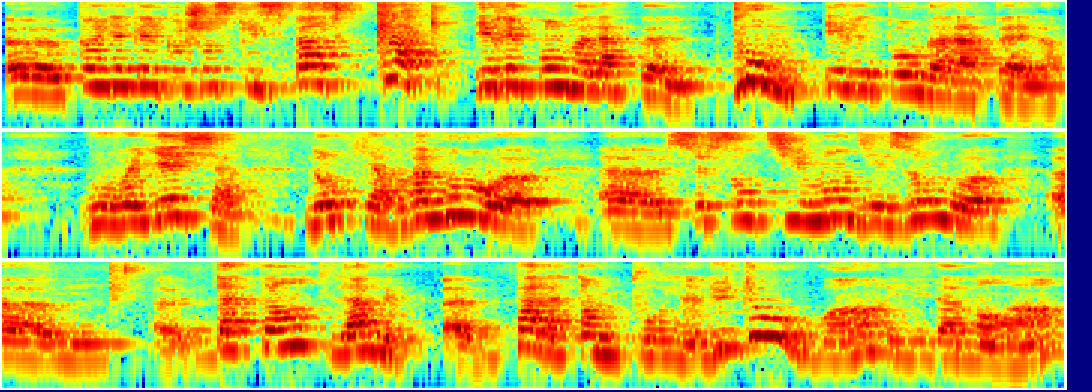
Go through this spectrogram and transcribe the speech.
quand il y a quelque chose qui se passe, clac, ils répondent à l'appel, boum, ils répondent à l'appel. Vous voyez, donc il y a vraiment euh, euh, ce sentiment, disons, euh, d'attente, là, mais pas d'attente pour rien du tout, hein, évidemment. Hein.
